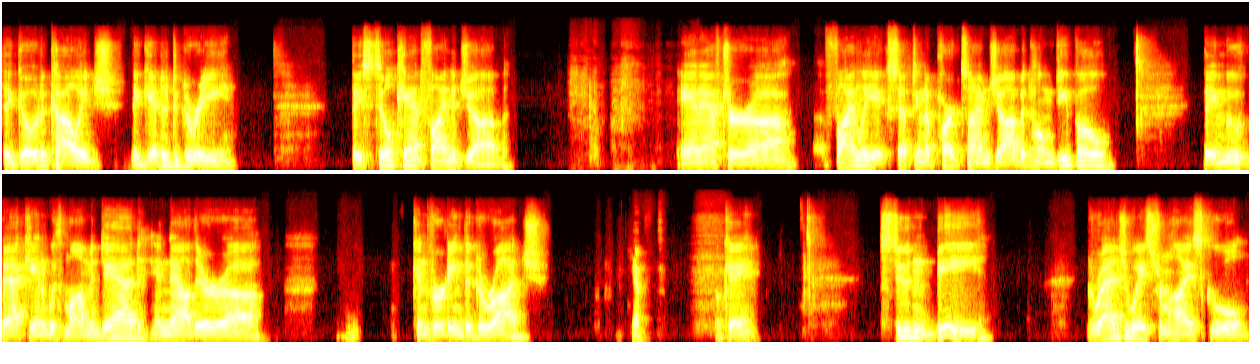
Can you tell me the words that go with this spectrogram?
They go to college, they get a degree, they still can't find a job. And after uh, finally accepting a part time job at Home Depot, they move back in with mom and dad, and now they're uh, converting the garage. Yep. Okay. Student B graduates from high school,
